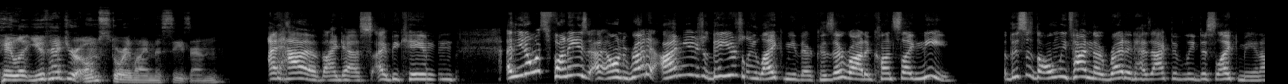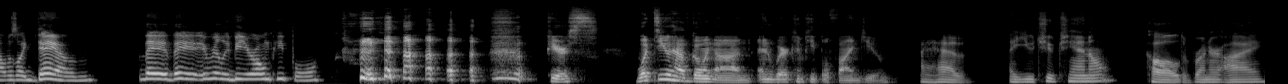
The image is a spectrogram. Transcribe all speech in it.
Kayla, you've had your own storyline this season. I have, I guess. I became and you know what's funny is uh, on Reddit, I'm usually they usually like me there because they're rotted cunts like me. This is the only time that Reddit has actively disliked me, and I was like, damn, they they really be your own people. Pierce, what do you have going on, and where can people find you? I have a YouTube channel called RunnerEye,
